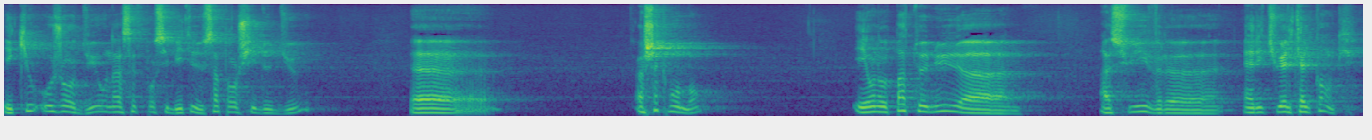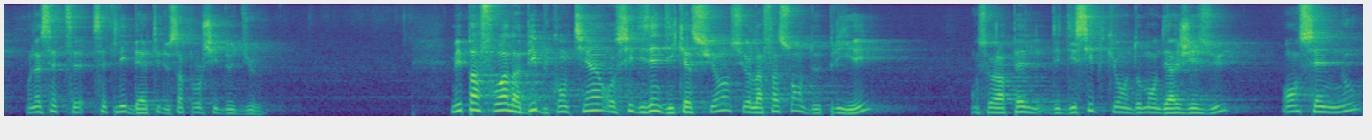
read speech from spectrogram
et qu'aujourd'hui, on a cette possibilité de s'approcher de Dieu. Euh, à chaque moment. Et on n'est pas tenu à, suivre euh, un rituel quelconque. On a cette, cette liberté de s'approcher de Dieu. Mais parfois, la Bible contient aussi des indications sur la façon de prier. On se rappelle des disciples qui ont demandé à Jésus, enseigne-nous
